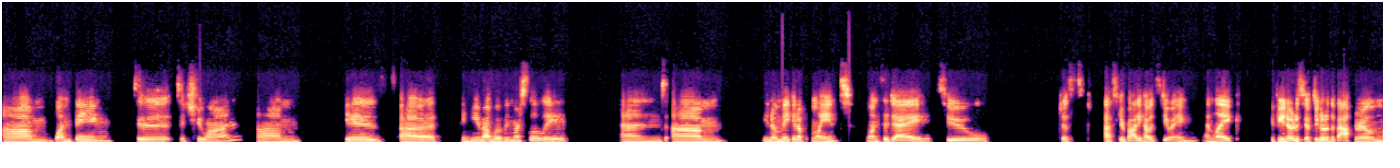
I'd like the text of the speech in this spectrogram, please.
um, one thing to to chew on um, is uh, thinking about moving more slowly and um you know make it a point once a day to just ask your body how it's doing and like if you notice you have to go to the bathroom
